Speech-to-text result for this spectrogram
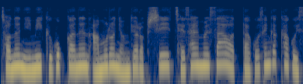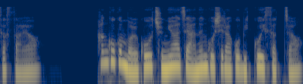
저는 이미 그곳과는 아무런 연결 없이 제 삶을 쌓아왔다고 생각하고 있었어요. 한국은 멀고 중요하지 않은 곳이라고 믿고 있었죠.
